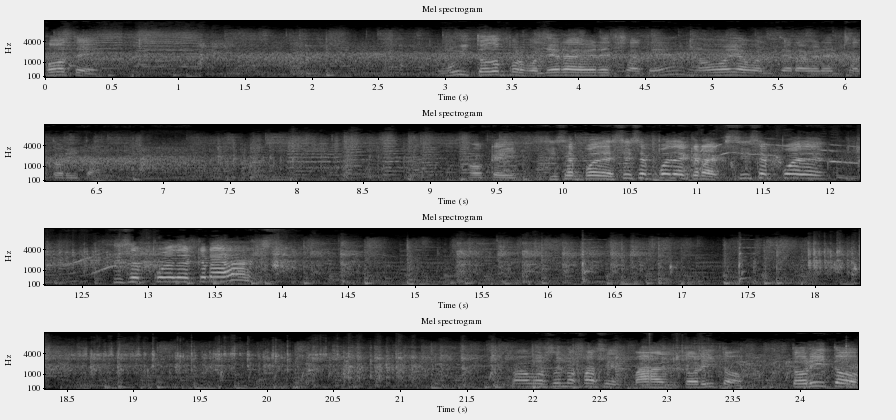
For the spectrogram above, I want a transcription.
Ojote. Uy, todo por volver a ver el chat, ¿eh? No voy a volver a ver el chat ahorita. Ok, sí se puede, sí se puede, crack, sí se puede. Sí se puede, crack. Vamos, uno fácil. Va, el torito. Torito.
